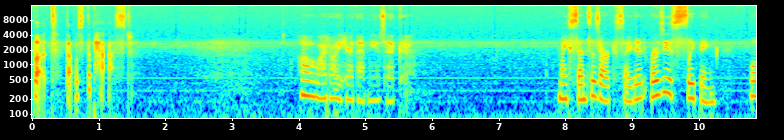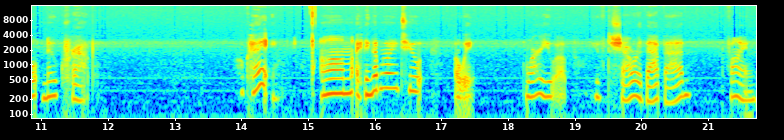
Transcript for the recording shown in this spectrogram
But that was the past. Oh, why do I hear that music? My senses are excited. Rosie is sleeping. Well, no crap. Okay. Um, I think I'm going to... Oh, wait. Why are you up? You have to shower that bad? Fine.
